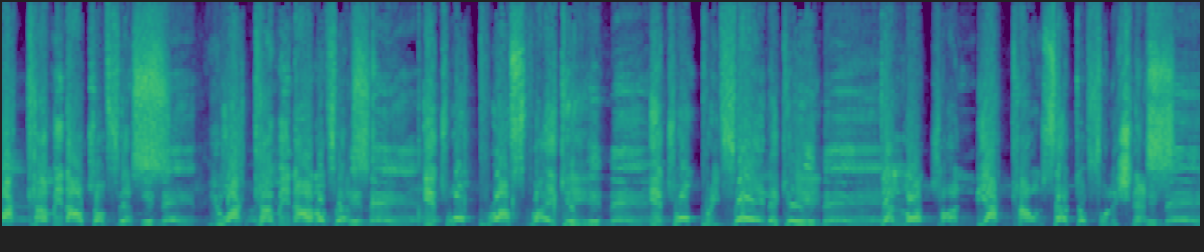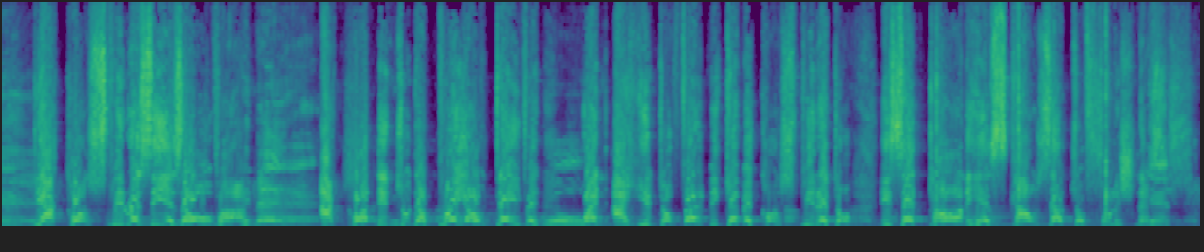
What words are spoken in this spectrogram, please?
Are coming out of this. Amen. You are coming out of this. Amen. It won't prosper again. Amen. It won't prevail again. Amen. The Lord turned their counsel to foolishness. Amen. Their conspiracy is over. Amen. According to the prayer of David, Oh. when Ahithophel became a conspirator, he said, Turn his counsel to foolishness. Yes.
